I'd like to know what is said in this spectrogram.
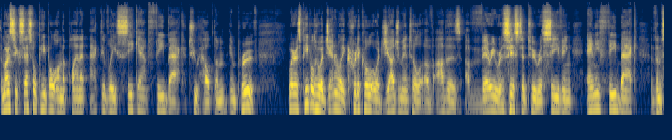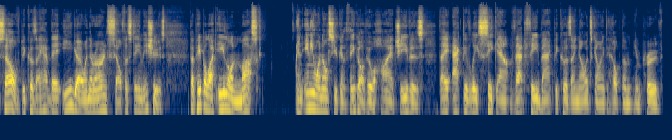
The most successful people on the planet actively seek out feedback to help them improve. Whereas people who are generally critical or judgmental of others are very resistant to receiving any feedback themselves because they have their ego and their own self esteem issues. But people like Elon Musk and anyone else you can think of who are high achievers, they actively seek out that feedback because they know it's going to help them improve.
